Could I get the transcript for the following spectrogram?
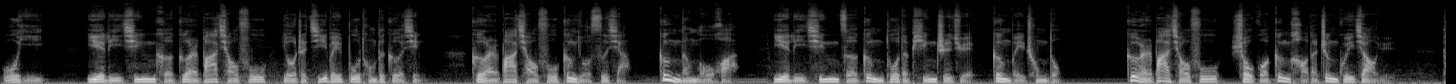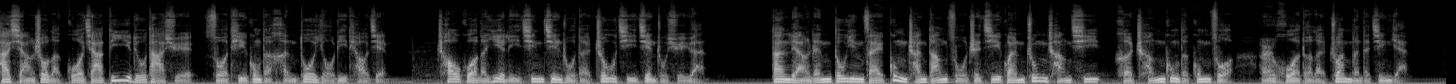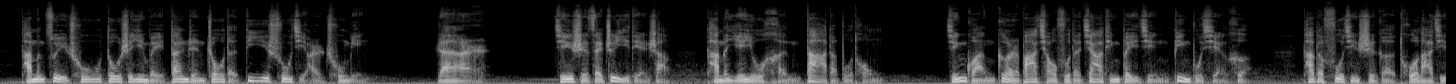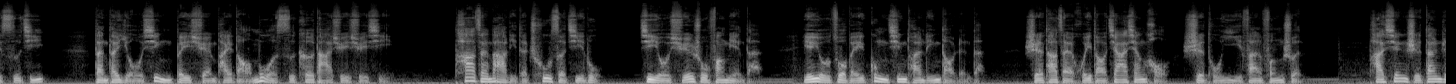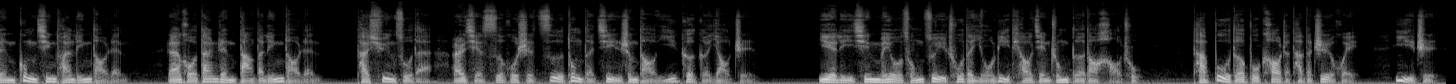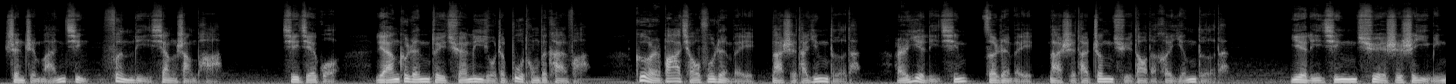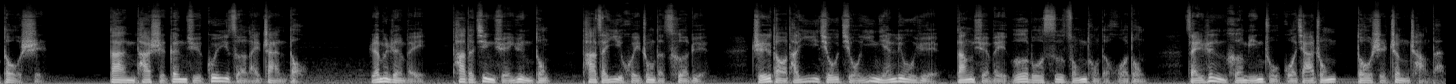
无疑，叶利钦和戈尔巴乔夫有着极为不同的个性。戈尔巴乔夫更有思想，更能谋划；叶利钦则更多的凭直觉，更为冲动。戈尔巴乔夫受过更好的正规教育，他享受了国家第一流大学所提供的很多有利条件。超过了叶利钦进入的州级建筑学院，但两人都因在共产党组织机关中长期和成功的工作而获得了专门的经验。他们最初都是因为担任州的第一书记而出名。然而，即使在这一点上，他们也有很大的不同。尽管戈尔巴乔夫的家庭背景并不显赫，他的父亲是个拖拉机司机，但他有幸被选派到莫斯科大学学习。他在那里的出色记录，既有学术方面的，也有作为共青团领导人的，使他在回到家乡后仕途一帆风顺。他先是担任共青团领导人，然后担任党的领导人。他迅速的，而且似乎是自动的晋升到一个个要职。叶利钦没有从最初的有利条件中得到好处，他不得不靠着他的智慧、意志甚至蛮劲奋力向上爬，其结果。两个人对权力有着不同的看法。戈尔巴乔夫认为那是他应得的，而叶利钦则认为那是他争取到的和赢得的。叶利钦确实是一名斗士，但他是根据规则来战斗。人们认为他的竞选运动，他在议会中的策略，直到他1991年6月当选为俄罗斯总统的活动，在任何民主国家中都是正常的。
